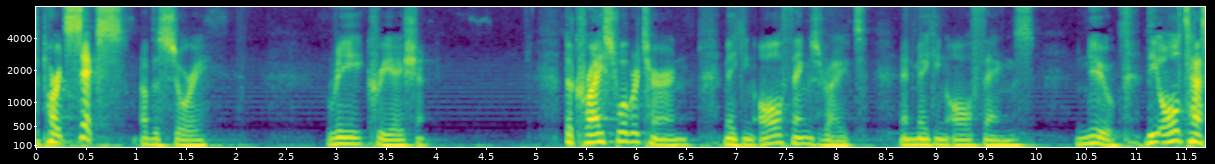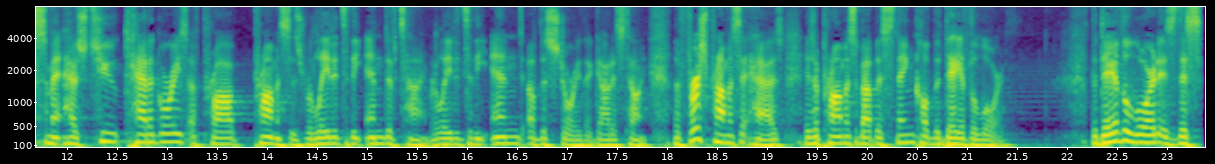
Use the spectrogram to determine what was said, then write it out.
to part six of the story recreation. The Christ will return, making all things right and making all things new. The Old Testament has two categories of pro- promises related to the end of time, related to the end of the story that God is telling. The first promise it has is a promise about this thing called the day of the Lord. The day of the Lord is this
